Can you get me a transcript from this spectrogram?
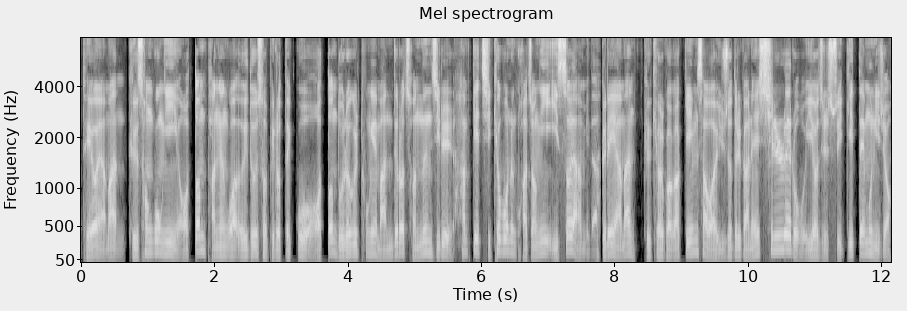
되어야만 그 성공이 어떤 방향과 의도에서 비롯됐고 어떤 노력을 통해 만들어졌는지를 함께 지켜보는 과정이 있어야 합니다. 그래야만 그 결과가 게임사와 유저들 간의 신뢰로 이어질 수 있기 때문이죠.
